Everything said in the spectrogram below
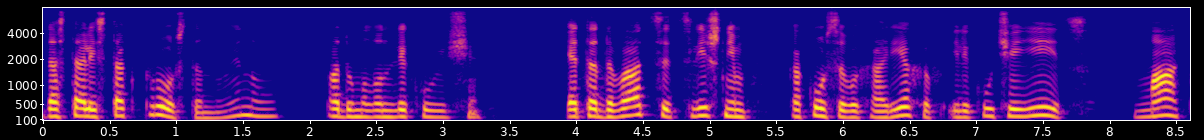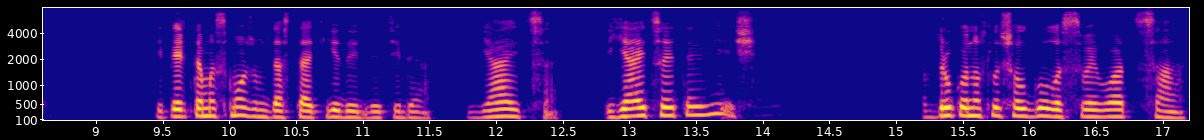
достались так просто, ну и ну, подумал он ликующе. Это 20 с лишним кокосовых орехов или куча яиц. Мак. Теперь-то мы сможем достать еды для тебя. Яйца. Яйца — это вещь. Вдруг он услышал голос своего отца.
